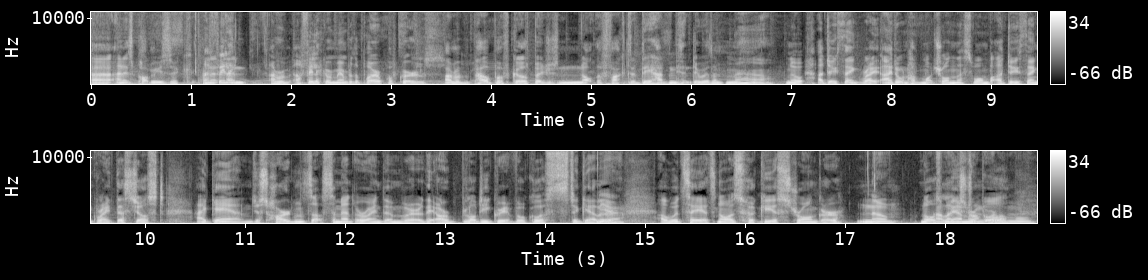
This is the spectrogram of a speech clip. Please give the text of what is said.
uh, and it's pop music. I And, feel and like I, rem- I feel like I remember the Powerpuff Girls. I remember Powerpuff Girls, but just not the fact that they had anything to do with them. No, no. I do think right. I don't have much on this one, but I do think right. This just again just hardens that cement around them, where they are bloody great vocalists together. Yeah. I would say it's not as hooky as Stronger. No, Not as I like memorable. Stronger a lot more.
